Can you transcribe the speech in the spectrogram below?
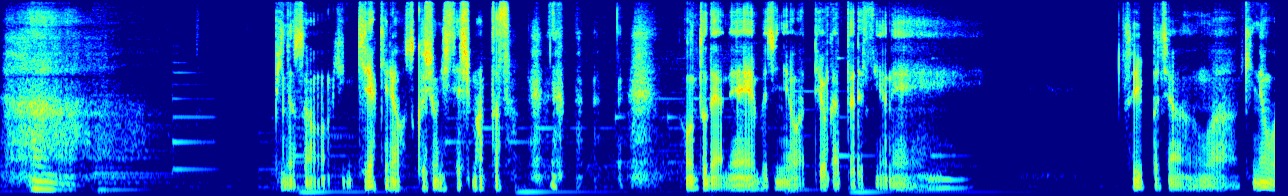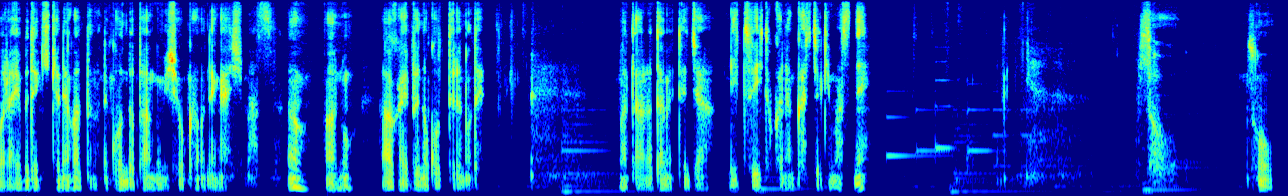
はあ。ピノさんはキラキラをスクショにしてしまったさ。本当だよね。無事に終わってよかったですよね。スイッパちゃんは昨日はライブで聞けなかったので今度番組紹介お願いします。うん、あの、アーカイブ残ってるので、また改めてじゃあリツイートかなんかしておきますね。そう、そう、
